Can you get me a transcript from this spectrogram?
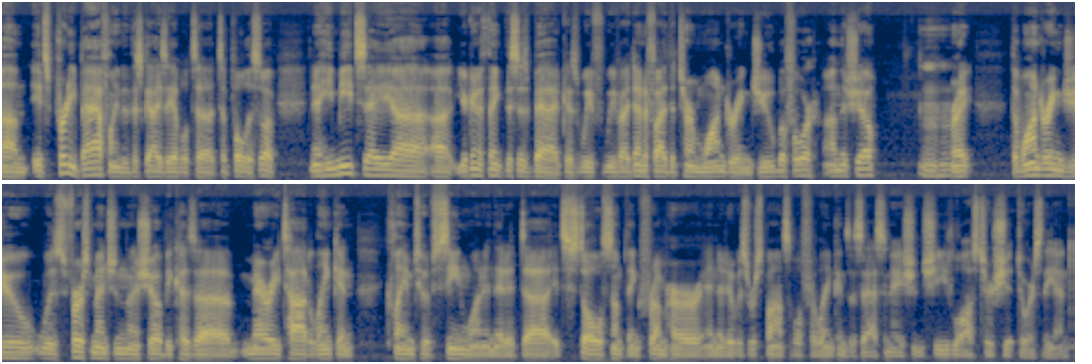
Um, it's pretty baffling that this guy's able to, to pull this off. Now he meets a. Uh, uh, you're going to think this is bad because we've we've identified the term wandering Jew before on the show Mhm. right? The Wandering Jew was first mentioned in the show because uh, Mary Todd Lincoln claimed to have seen one and that it uh, it stole something from her and that it was responsible for Lincoln's assassination. She lost her shit towards the end.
